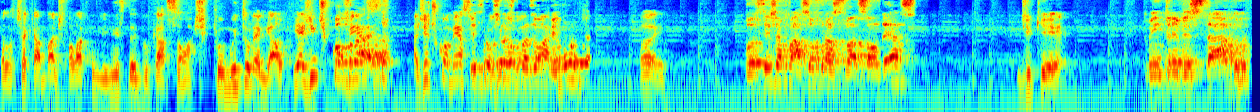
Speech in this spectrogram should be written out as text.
Ela tinha acabado de falar com o ministro da Educação. Acho que foi muito legal. E a gente começa. A gente começa o programa. Fazer uma pergunta? Oi. Você já passou por uma situação dessa? De quê? O entrevistado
